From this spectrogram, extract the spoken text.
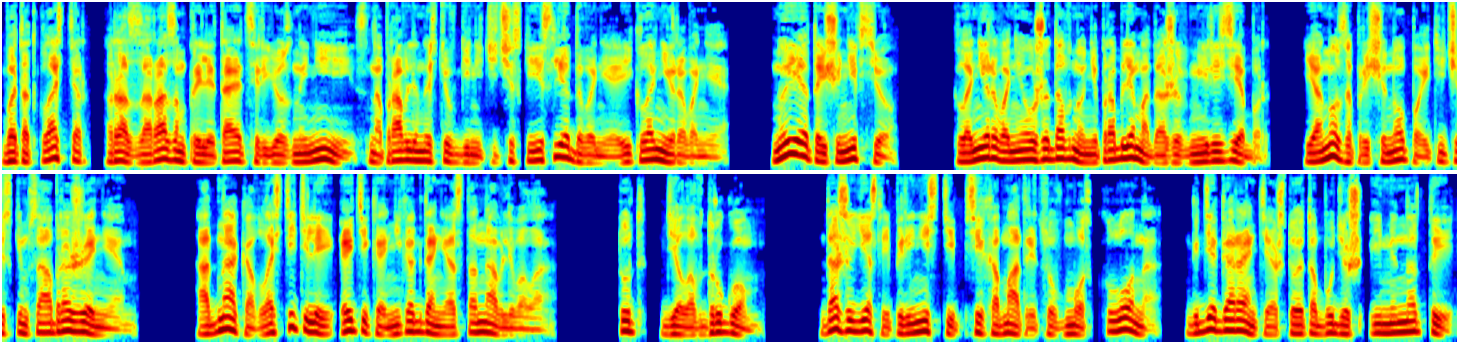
В этот кластер раз за разом прилетает серьезный НИИ с направленностью в генетические исследования и клонирование. Но и это еще не все. Клонирование уже давно не проблема даже в мире зебр, и оно запрещено по этическим соображениям. Однако властителей этика никогда не останавливала. Тут дело в другом. Даже если перенести психоматрицу в мозг клона, где гарантия, что это будешь именно ты,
